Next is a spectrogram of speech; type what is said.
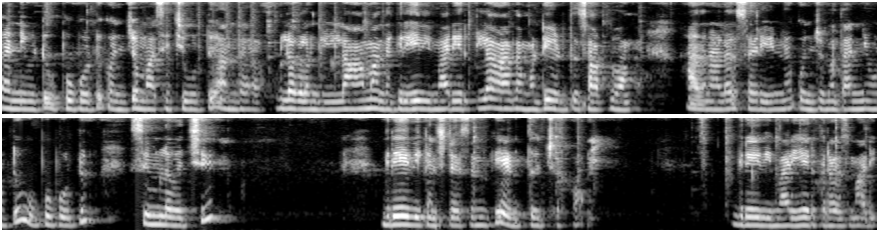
தண்ணி விட்டு உப்பு போட்டு கொஞ்சம் மசிச்சு விட்டு அந்த உருளைக்கிழங்கு இல்லாமல் அந்த கிரேவி மாதிரி இருக்குல்ல அதை மட்டும் எடுத்து சாப்பிடுவாங்க. அதனால் சரின்னு கொஞ்சமாக தண்ணி விட்டு உப்பு போட்டு சிம்மில் வச்சு கிரேவி கன்ஸ்டேஷனுக்கு எடுத்து வச்சுருக்கோம் கிரேவி மாதிரியே இருக்கிறது மாதிரி.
